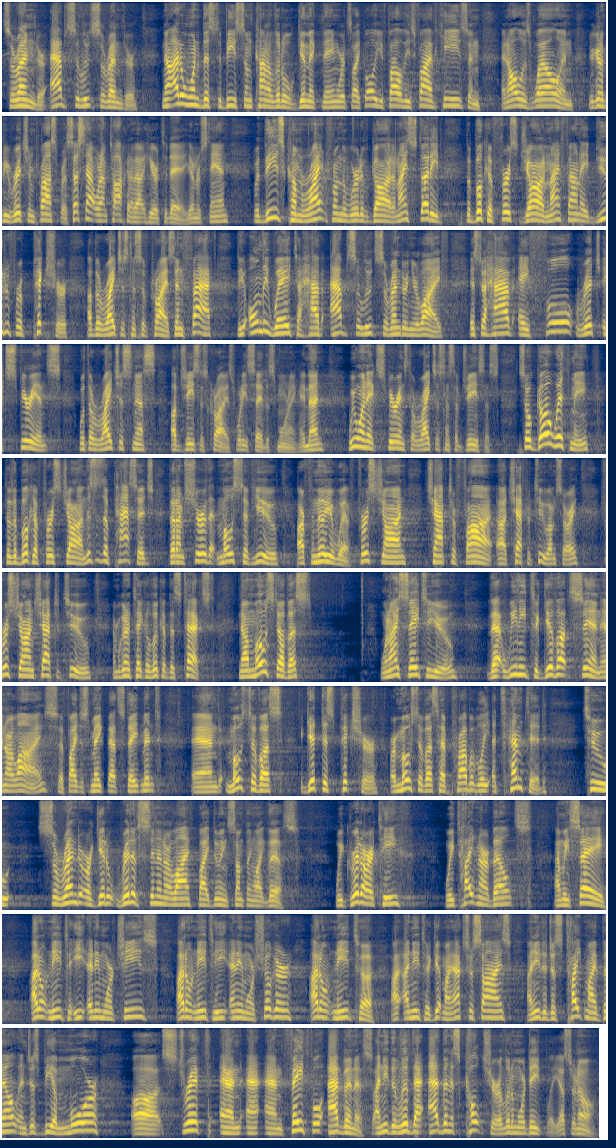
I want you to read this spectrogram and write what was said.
Surrender. Absolute surrender. Now, I don't want this to be some kind of little gimmick thing where it's like, oh, you follow these five keys and, and all is well and you're going to be rich and prosperous. That's not what I'm talking about here today. You understand? But these come right from the Word of God. And I studied the book of First John, and I found a beautiful picture of the righteousness of Christ. In fact, the only way to have absolute surrender in your life is to have a full, rich experience with the righteousness of Jesus Christ. What do you say this morning? Amen? We want to experience the righteousness of Jesus. So go with me to the book of First John. This is a passage that I'm sure that most of you are familiar with. First John chapter 5 uh, chapter 2, I'm sorry. First John chapter 2, and we're going to take a look at this text. Now most of us when I say to you that we need to give up sin in our lives, if I just make that statement, and most of us get this picture, or most of us have probably attempted to surrender or get rid of sin in our life by doing something like this. We grit our teeth, we tighten our belts, and we say, I don't need to eat any more cheese. I don't need to eat any more sugar. I don't need to, I, I need to get my exercise. I need to just tighten my belt and just be a more uh, strict and, and, and faithful Adventist. I need to live that Adventist culture a little more deeply. Yes or no?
